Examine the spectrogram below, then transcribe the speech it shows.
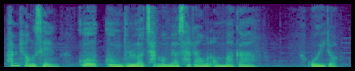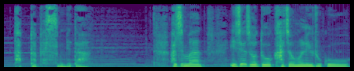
한평생 꾹꾹 눌러 참으며 살아온 엄마가 오히려 답답했습니다. 하지만 이제 저도 가정을 이루고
